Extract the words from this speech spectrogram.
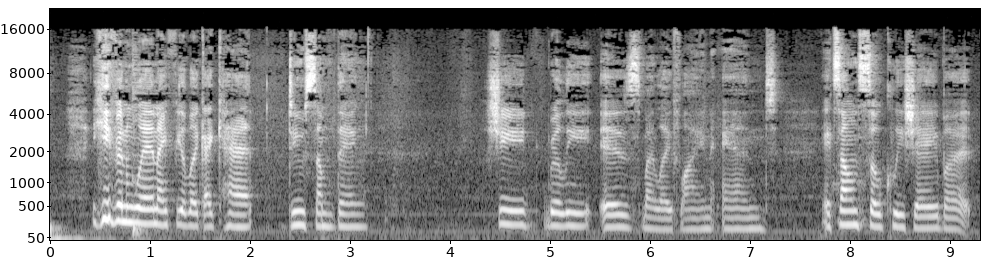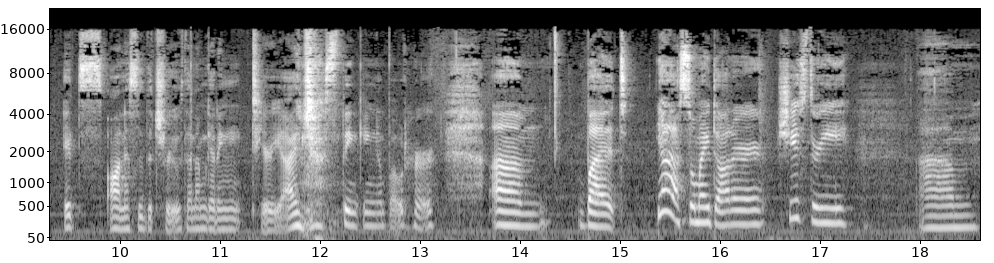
Even when I feel like I can't do something, she really is my lifeline. And it sounds so cliche, but it's honestly the truth. And I'm getting teary eyed just thinking about her. Um, but yeah, so my daughter, she's three. Um,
